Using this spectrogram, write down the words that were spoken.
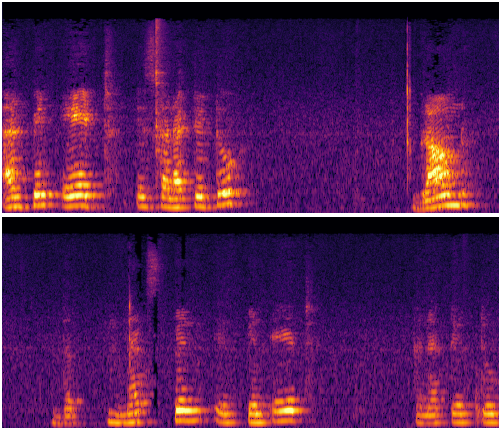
And pin 8 is connected to ground. The next pin is pin 8 connected to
